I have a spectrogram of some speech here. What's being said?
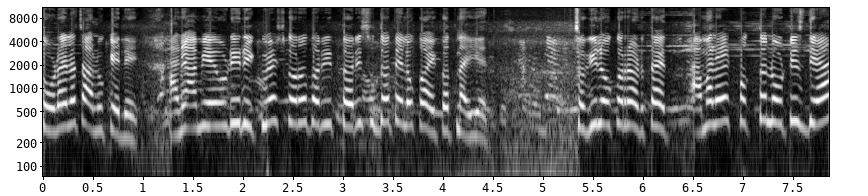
तोडायला चालू केले. आणि आम्ही एवढी रिक्वेस्ट करू तरी तरी सुद्धा ते लोक ऐकत नाही आहेत सगळी लोक रडतायत. आम्हाला एक फक्त नोटीस द्या.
